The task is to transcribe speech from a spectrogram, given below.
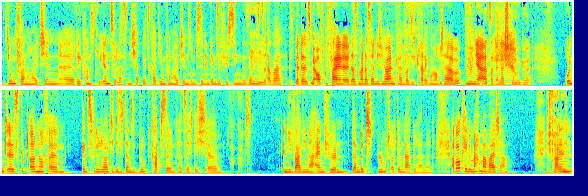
Jungfernhäutchen äh, rekonstruieren zu lassen. Ich habe jetzt gerade Jungfernhäutchen so ein bisschen in Gänsefüßchen gesetzt, mhm. aber ist, dann ist mir aufgefallen, äh, dass man das ja nicht hören kann, was ich gerade gemacht habe. Nun ja. Hat es an deiner Stimme gehört. Und äh, es gibt auch noch ähm, ganz viele Leute, die sich dann so Blutkapseln tatsächlich äh, oh Gott. in die Vagina einführen, damit Blut auf dem Laken landet. Aber okay, wir machen mal weiter. Ich frage mich,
